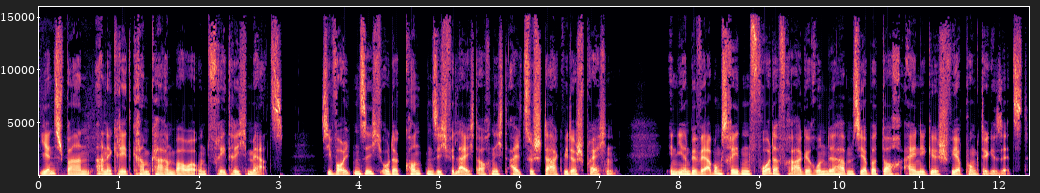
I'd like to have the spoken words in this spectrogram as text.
Jens Spahn, Annegret Kramp-Karrenbauer und Friedrich Merz. Sie wollten sich oder konnten sich vielleicht auch nicht allzu stark widersprechen. In ihren Bewerbungsreden vor der Fragerunde haben sie aber doch einige Schwerpunkte gesetzt.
